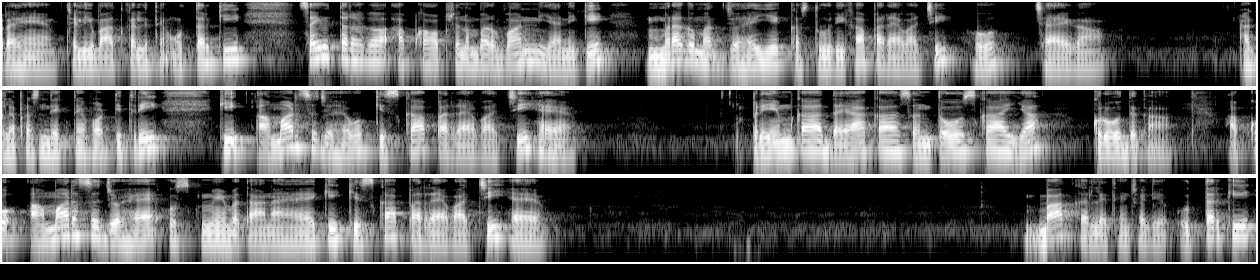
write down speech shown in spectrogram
रहे हैं। चलिए बात कर लेते हैं उत्तर की। सही उत्तर होगा आपका ऑप्शन नंबर वन यानी कि मृगमत जो है ये कस्तूरी का पर्यावाची हो जाएगा। अगला प्रश्न देखते हैं फोर्टी थ्री कि अमरस जो है वो किसका पर्यावाची है? प्रेम का, दया का, संतोष का या क्रोध का। आपको अमरस जो है, उसमें बताना है कि किसका पर्यायवाची है। बात कर लेते हैं, चलिए। उत्तर की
